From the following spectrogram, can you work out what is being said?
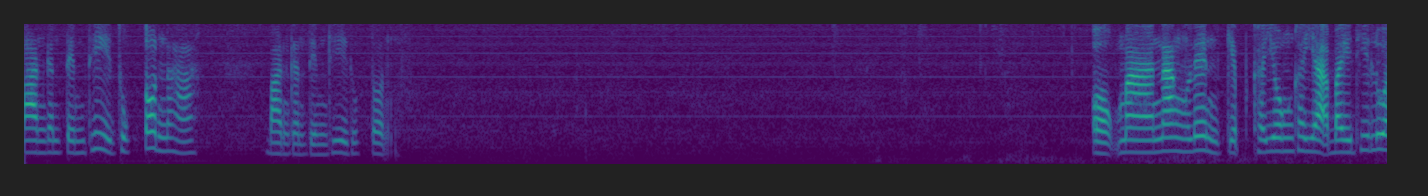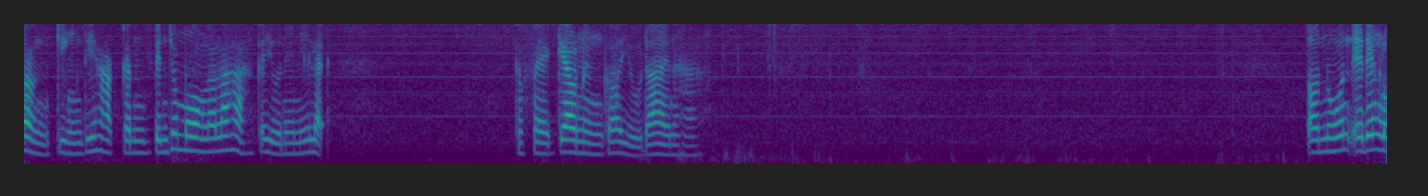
บานกันเต็มที่ทุกต้นนะคะ บานกันเต็มที่ทุกต้น ออกมานั่งเล่นเก็บขยงขยะใบที่ร่วงกิ่งที่หักกันเป็นชั่วโมงแล้วล่ะค่ะ ก็อยู่ในนี้แหละ กาแฟแก้วหนึ่งก็อยู่ได้นะคะตอนนู้นเอเดนโร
